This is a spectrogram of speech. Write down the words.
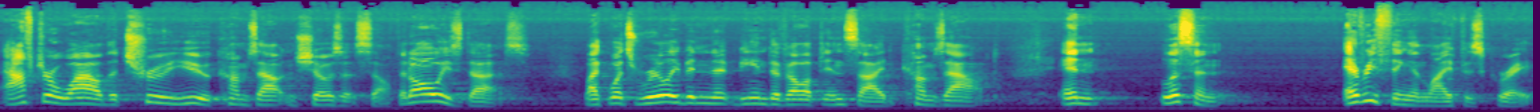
after a while, the true you comes out and shows itself. It always does. Like what's really been being developed inside comes out. And listen, everything in life is great.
